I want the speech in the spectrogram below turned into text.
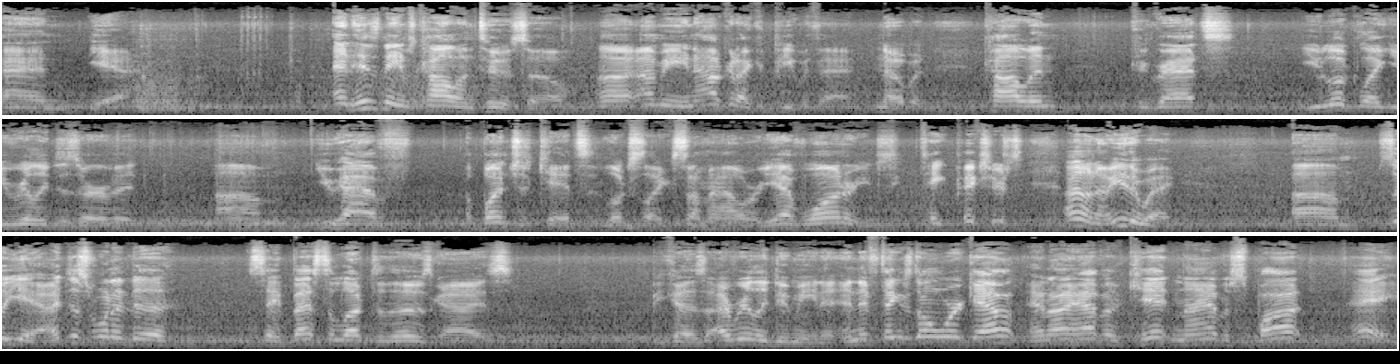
And yeah. And his name's Colin, too, so, uh, I mean, how could I compete with that? No, but Colin, congrats. You look like you really deserve it. Um, you have a bunch of kits, it looks like somehow, or you have one, or you just take pictures. I don't know, either way. Um, so yeah, I just wanted to say best of luck to those guys because I really do mean it. And if things don't work out and I have a kit and I have a spot, hey,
